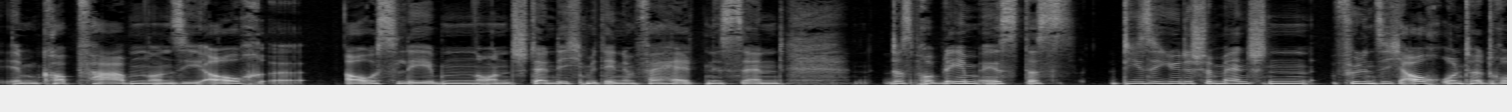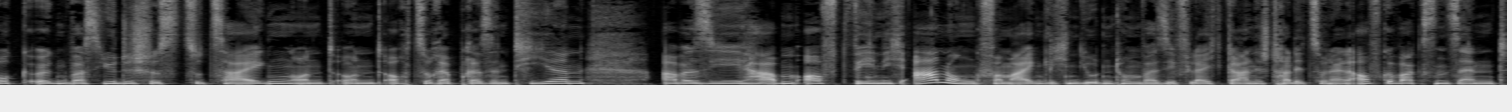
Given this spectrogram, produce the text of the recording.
im Kopf haben und sie auch äh, ausleben und ständig mit denen im Verhältnis sind. Das Problem ist, dass diese jüdische Menschen fühlen sich auch unter Druck, irgendwas Jüdisches zu zeigen und, und auch zu repräsentieren. Aber sie haben oft wenig Ahnung vom eigentlichen Judentum, weil sie vielleicht gar nicht traditionell aufgewachsen sind,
